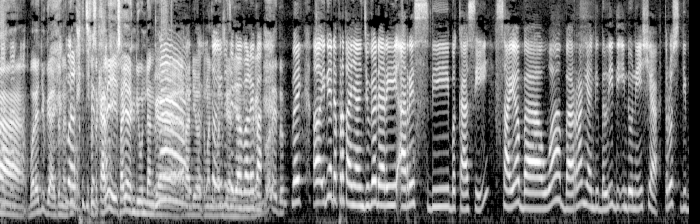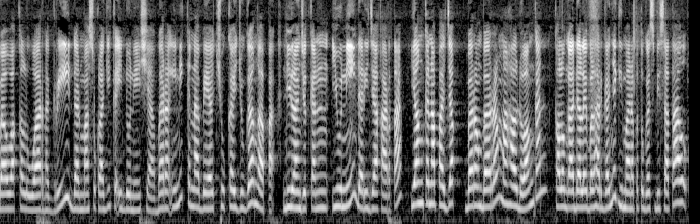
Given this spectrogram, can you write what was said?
boleh juga itu nanti. Boleh juga. Sesekali saya yang diundang ke nah, radio teman-teman itu, itu, itu juga gitu boleh kan. Pak. Boleh itu. Baik, uh, ini ada pertanyaan juga dari Aris di Bekasi. Saya bawa barang yang dibeli di Indonesia, terus dibawa ke luar negeri dan masuk lagi ke Indonesia. Barang ini kena bea cukai juga nggak Pak? Dilanjutkan Yuni dari Jakarta, yang kena pajak barang-barang mahal doang kan? Kalau nggak ada label harganya gimana petugas bisa tahu?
